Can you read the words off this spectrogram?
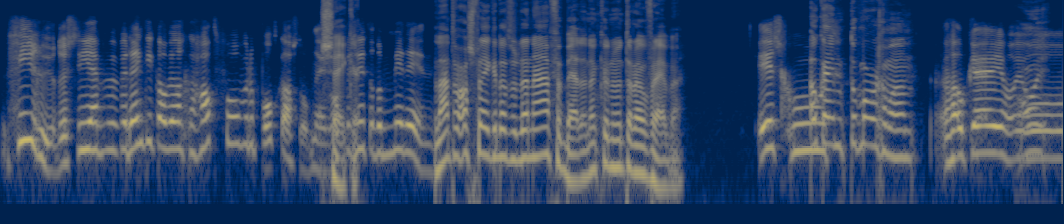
Vier uur, dus die hebben we denk ik al wel gehad voor we de podcast opnemen. Zeker. we zitten er middenin. Laten we afspreken dat we daarna verbellen, dan kunnen we het erover hebben. Is goed. Oké, okay, tot morgen man. Oké, okay, hoi hoi. hoi.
